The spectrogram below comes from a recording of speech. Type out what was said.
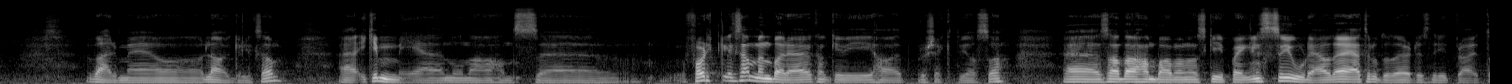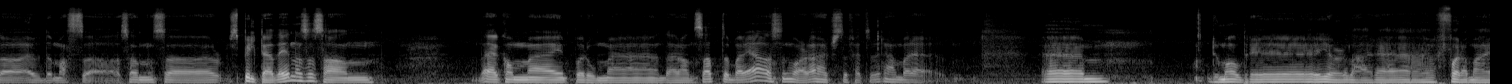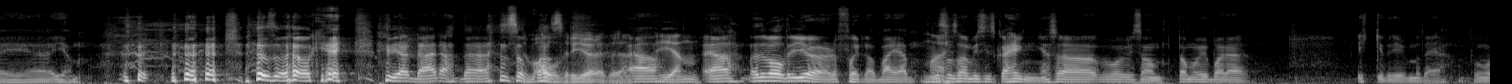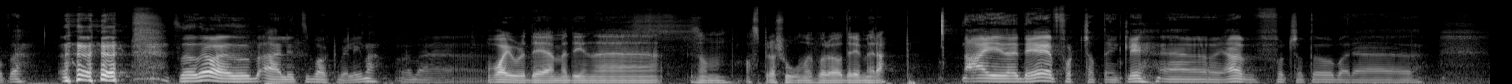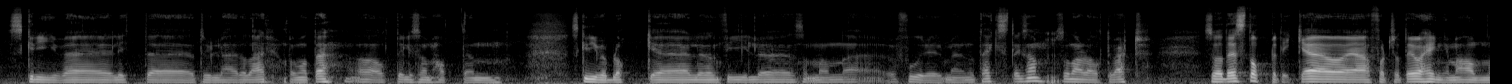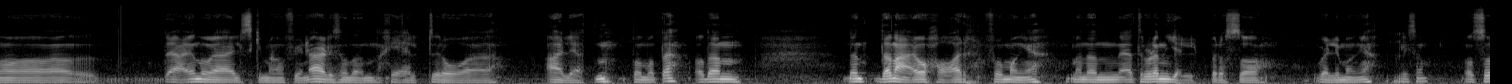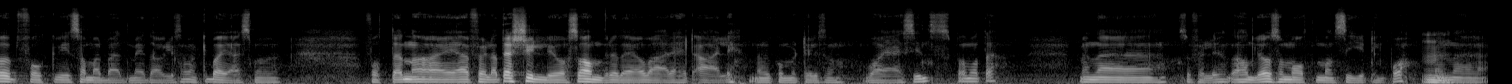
være med og lage, liksom. Uh, ikke med noen av hans folk, liksom, men bare Kan ikke vi ha et prosjekt, vi også? så da han ba meg om å skrive på engelsk, så gjorde jeg jo det. Jeg trodde det hørtes dritbra ut og øvde masse. Og sånn, så spilte jeg det inn, og så sa han da jeg kom eh, inn på rommet der han satt, og bare 'Ja, åssen var det? Hørtes det fett ut?' Han bare ehm, 'Du må aldri gjøre det der uh, foran meg uh, igjen'. så OK, vi er der, ja. Det. Du må aldri gjøre det ja, igjen? Ja, nei, du må aldri gjøre det foran meg igjen. Så, sånn, hvis vi skal henge, så må vi, sånn, da må vi bare ikke drive med det, på en måte. så det var en ærlig tilbakemelding, da. Men, og hva gjorde det med dine liksom, aspirasjoner for å drive med rapp? Nei, det fortsatte egentlig. Eh, jeg fortsatte å bare skrive litt uh, tull her og der, på en måte. Jeg har alltid liksom hatt en skriveblokk uh, eller en fil uh, som man uh, fòrer med noe tekst, liksom. Mm. Sånn har det alltid vært. Så det stoppet ikke, og jeg fortsatte jo å henge med han. Og det er jo noe jeg elsker med han fyren. Det er liksom den helt rå ærligheten, på en måte. Og den, den, den, er jo hard for mange, men den, jeg tror den hjelper også veldig mange, liksom. Også folk vi samarbeider med i dag, liksom. Det er ikke bare jeg som har fått den. Og jeg føler at jeg skylder jo også andre det å være helt ærlig når det kommer til liksom, hva jeg syns, på en måte. Men uh, selvfølgelig. Det handler jo også om måten man sier ting på. Mm. Men uh,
